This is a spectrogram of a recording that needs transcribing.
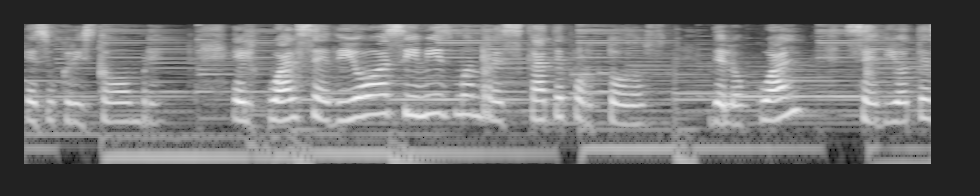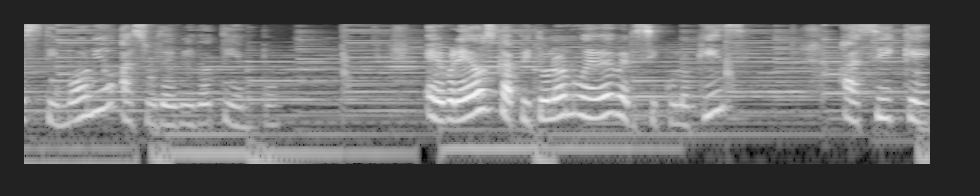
Jesucristo hombre, el cual se dio a sí mismo en rescate por todos, de lo cual se dio testimonio a su debido tiempo. Hebreos capítulo 9 versículo 15. Así que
